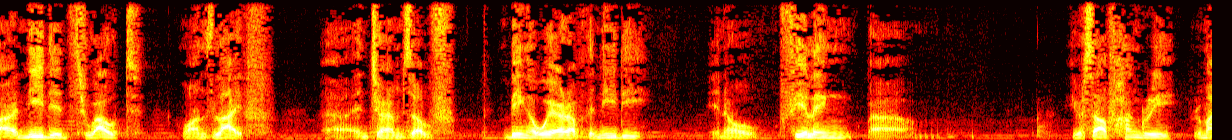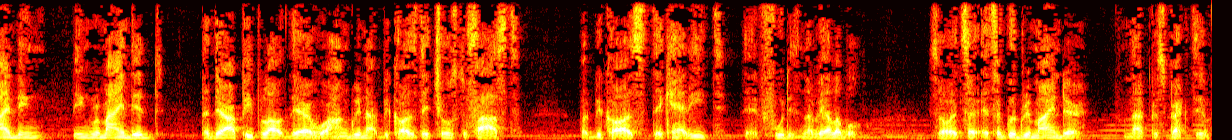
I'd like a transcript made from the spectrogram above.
are needed throughout one's life uh, in terms of being aware of the needy, you know, feeling uh, yourself hungry, reminding, being reminded that there are people out there who are hungry not because they chose to fast, but because they can't eat. Their food isn't available. So it's a, it's a good reminder from that perspective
